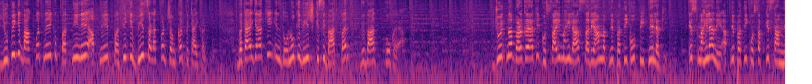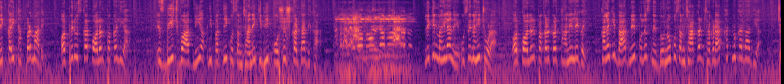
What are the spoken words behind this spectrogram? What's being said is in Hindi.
यूपी के बागपत में एक पत्नी ने अपने पति के बीच सड़क पर जमकर पिटाई कर दी। बताया गया कि इन दोनों के बीच किसी बात पर विवाद हो गया। जो इतना बढ़ गया कि गुस्साई महिला सरेआम अपने पति को पीटने लगी। इस महिला ने अपने पति को सबके सामने कई थप्पड़ मारे और फिर उसका कॉलर पकड़ लिया। इस बीच वो आदमी अपनी पत्नी को समझाने की भी कोशिश करता दिखा। लेकिन महिला ने उसे नहीं छोड़ा और कॉलर पकड़कर थाने ले गई। हालाँकि बाद में पुलिस ने दोनों को समझाकर झगड़ा खत्म करवा दिया।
